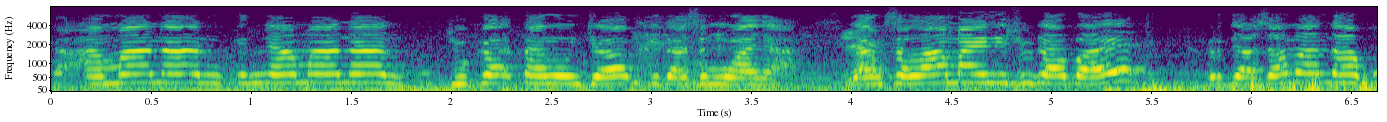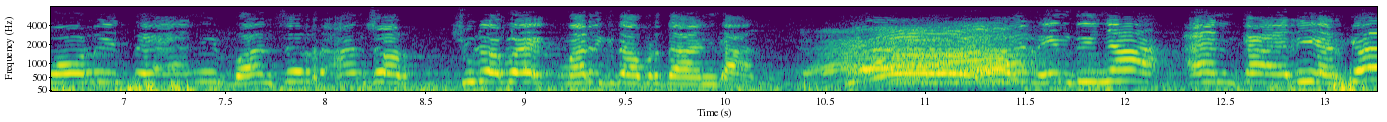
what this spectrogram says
keamanan, kenyamanan, juga tanggung jawab kita semuanya. Yang selama ini sudah baik, kerjasama antara Polri, TNI, Banser, Ansor sudah baik. Mari kita pertahankan. Dan intinya NKRI harga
